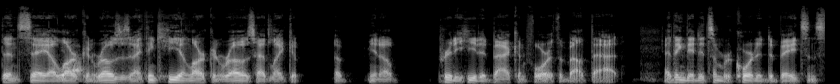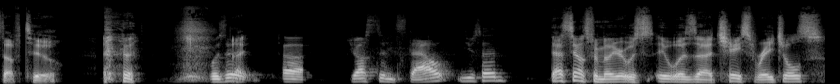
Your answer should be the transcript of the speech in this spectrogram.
than say a Larken yeah. Rose's. and I think he and Larken Rose had like a, a you know pretty heated back and forth about that. I think they did some recorded debates and stuff too. was it uh, Justin Stout? You said that sounds familiar. It was it was uh, Chase Rachels.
